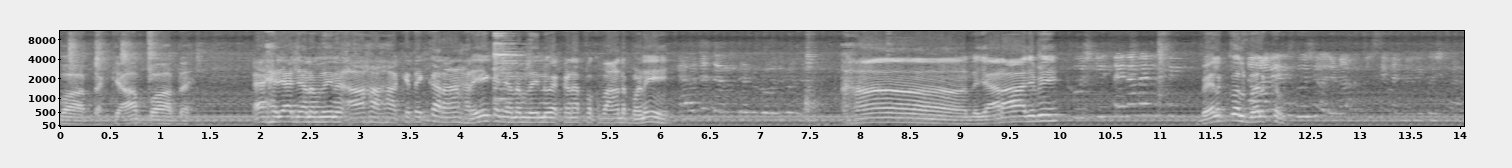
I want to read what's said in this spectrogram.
ਬਾਤ ਹੈ ਕੀ ਬਾਤ ਹੈ। ਇਹ ਜਿਹਾ ਜਨਮ ਦਿਨ ਆਹਾਹਾ ਕਿਤੇ ਘਰਾਂ ਹਰੇਕ ਜਨਮ ਦਿਨ ਨੂੰ ਇੱਕਣਾ ਪਕਵਾਨ ਬਣੇ। ਹਾਂ ਨਜ਼ਾਰਾ ਆ ਜਾਵੇ। ਖੁਸ਼ ਕੀਤੇ ਨਾ ਮੈਂ ਤੁਸੀਂ। ਬਿਲਕੁਲ ਬਿਲਕੁਲ। ਖੁਸ਼ ਹੋ ਜਾਣਾ ਤੇ ਤੁਸੀਂ ਮੈਨੂੰ ਵੀ ਖੁਸ਼ ਕਰ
